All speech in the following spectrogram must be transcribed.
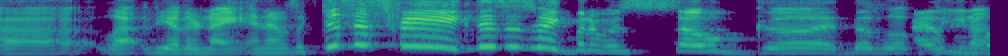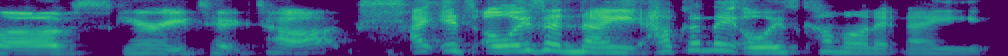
uh the other night and I was like, this is fake, this is fake, but it was so good. The little, I you know, love scary TikToks. I, it's always at night. How come they always come on at night?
